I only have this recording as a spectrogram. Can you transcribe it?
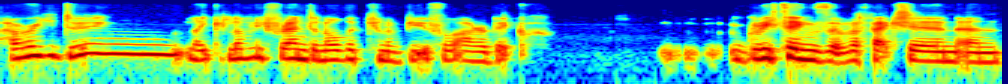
How are you doing? Like, lovely friend, and all the kind of beautiful Arabic greetings of affection and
